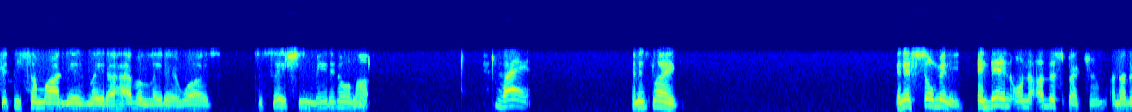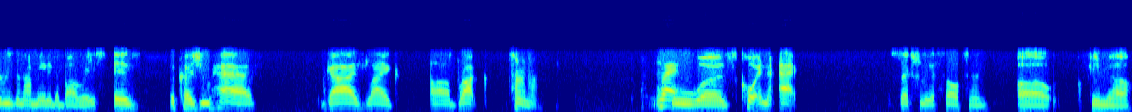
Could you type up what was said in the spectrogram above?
Fifty some odd years later, however later it was, to say she made it all up. Right. And it's like, and there's so many. And then on the other spectrum, another reason I made it about race is because you have guys like uh, Brock Turner, Right. who was caught in the act sexually assaulting a female.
